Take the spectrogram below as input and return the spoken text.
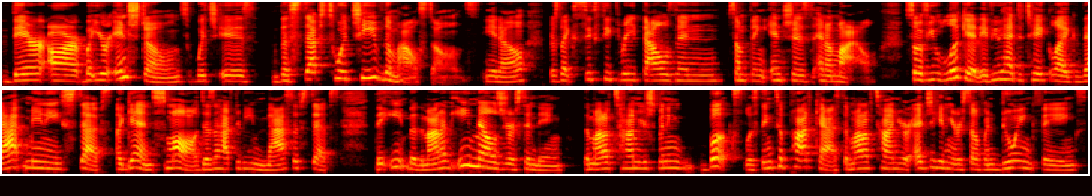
there are but your inch stones which is the steps to achieve the milestones you know? There's like 63,000 something inches in a mile. So if you look at if you had to take like that many steps again small doesn't have to be massive steps. The, e- the amount of emails you're sending the amount of time you're spending books listening to podcasts the amount of time you're educating yourself and doing things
